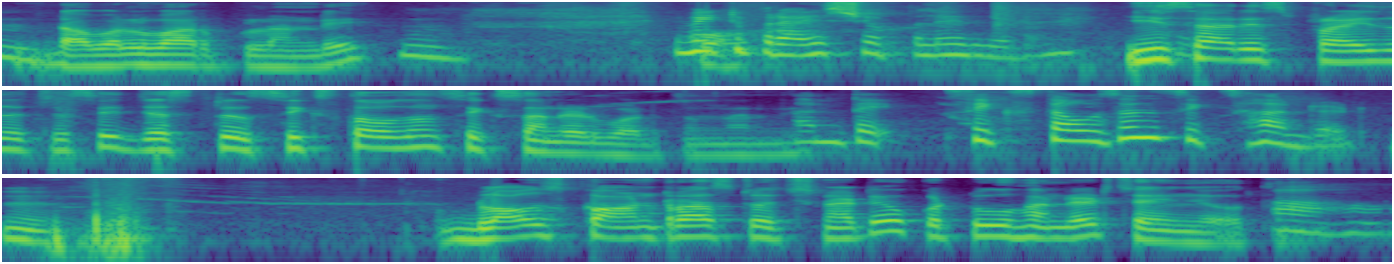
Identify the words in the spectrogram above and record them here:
డబల్ వార్పులు అండి. Hmm. వీటి ప్రైస్ చెప్పలేదు కదా. ఈ శారీస్ ప్రైస్ వచ్చేసి just six thousand six hundred పడుతుందండి. అంతే. Six thousand six hundred blouse contrast వచ్చినట్టు ఒక టూ హండ్రెడ్ చేంజ్ అవుతుంది.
